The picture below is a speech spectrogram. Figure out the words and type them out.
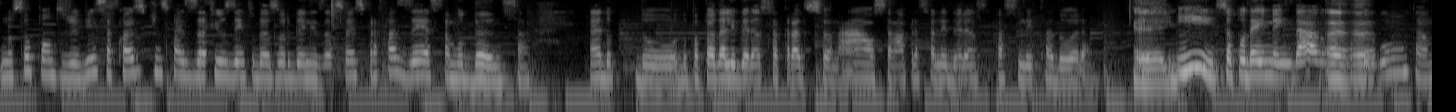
no seu ponto de vista, quais os principais desafios dentro das organizações para fazer essa mudança né, do, do, do, papel da liderança tradicional, sei lá, para essa liderança facilitadora? É, e se eu puder emendar uma é, pergunta,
